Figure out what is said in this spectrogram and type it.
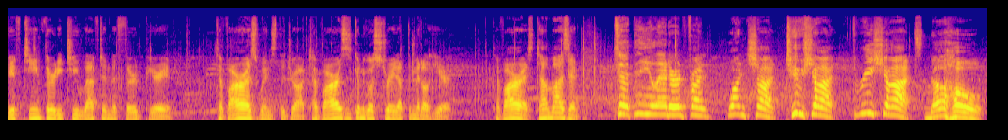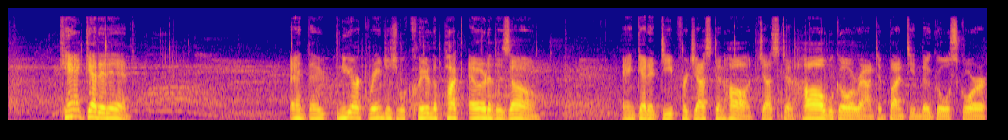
15.32 left in the third period. Tavares wins the draw. Tavares is going to go straight up the middle here. Tavares, Muzzin to Nylander in front. One shot, two shot, three shots. No. Can't get it in. And the New York Rangers will clear the puck out of the zone and get it deep for Justin Holl. Justin Holl will go around to Bunting, the goal scorer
